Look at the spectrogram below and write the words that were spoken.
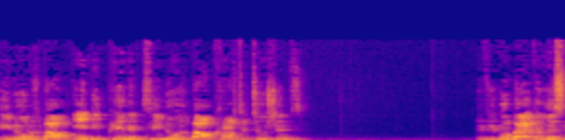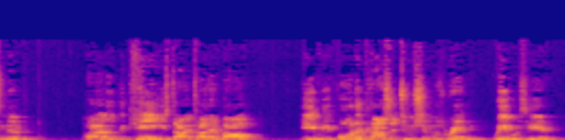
he knew it was about independence. He knew it was about constitutions. If you go back and listen to Martin Luther King, he started talking about even before the Constitution was written, we was here.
